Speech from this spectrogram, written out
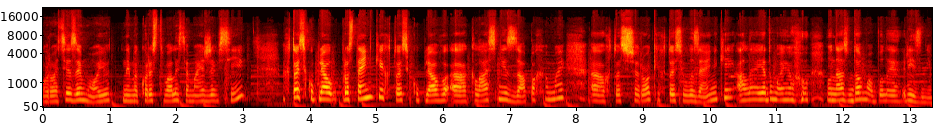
році зимою. Ними користувалися майже всі. Хтось купляв простенькі, хтось купляв е, класні з запахами, хтось широкі, хтось вузенькі. Але я думаю, у нас вдома були різні.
